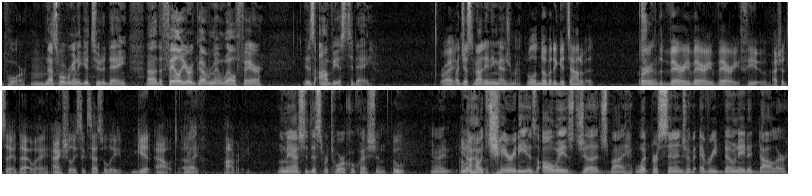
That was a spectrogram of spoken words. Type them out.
the poor. And that's what we're going to get to today. Uh, the failure of government welfare is obvious today Right. by just about any measurement. well, nobody gets out of it. Or True. the very, very, very few, I should say it that way, actually successfully get out of Right. poverty. Let me ask you this rhetorical question. Ooh. All right. I You know like how a charity is always judged by what percentage of every donated dollar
